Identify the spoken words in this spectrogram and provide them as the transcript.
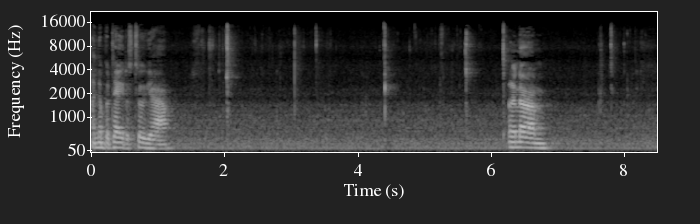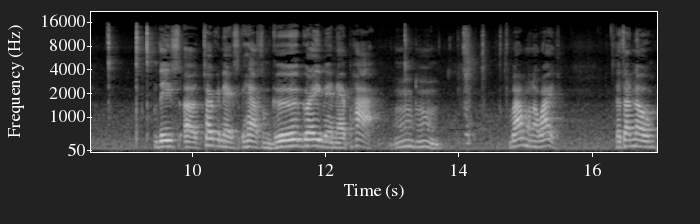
And the potatoes too, y'all. And um these uh, turkey necks have some good gravy in that pot. Mm-hmm. But I want to rice. Because I know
